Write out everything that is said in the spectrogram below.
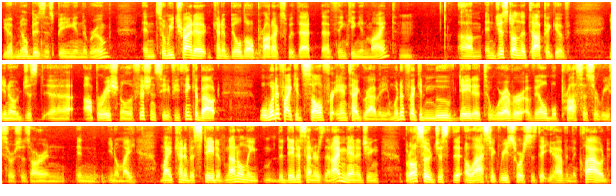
you have no business being in the room. And so we try to kind of build all products with that, that thinking in mind. Mm. Um, and just on the topic of, you know, just uh, operational efficiency, if you think about, well, what if I could solve for anti-gravity? And what if I could move data to wherever available processor resources are in, in you know, my, my kind of a state of not only the data centers that I'm managing, but also just the elastic resources that you have in the cloud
